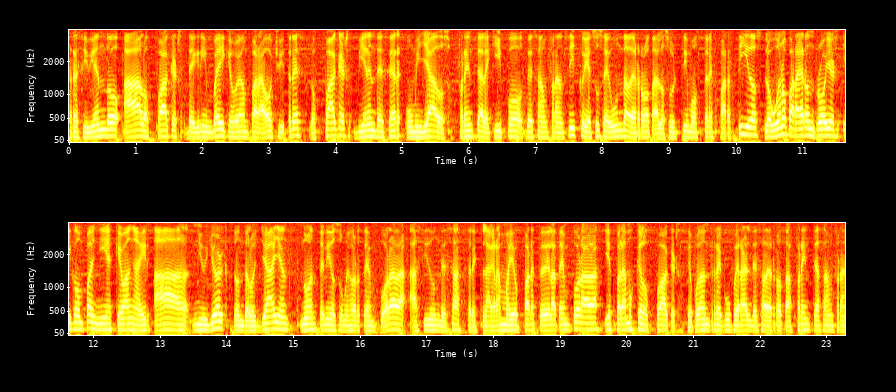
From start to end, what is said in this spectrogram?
recibiendo a los Packers de Green Bay que juegan para 8 y 3. Los Packers vienen de ser humillados frente al equipo de San Francisco y es su segunda derrota en los últimos tres partidos. Lo bueno para Aaron Rodgers y compañía es que van a ir a New York, donde los Giants no han tenido su mejor temporada. Ha sido un desastre la gran mayor parte de la temporada y esperamos que los Packers se puedan recuperar de esa derrota frente a San Francisco.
